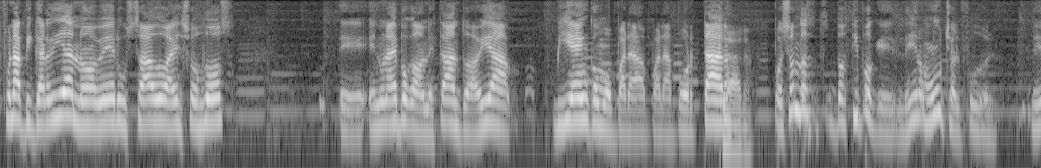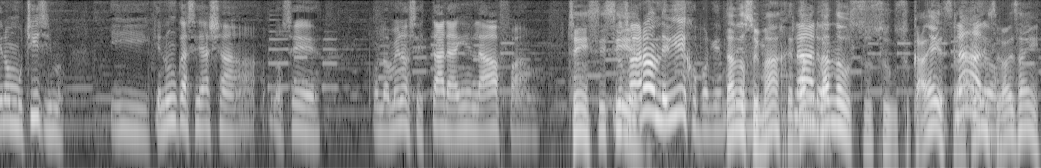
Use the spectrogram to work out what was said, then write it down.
fue una picardía no haber usado a esos dos eh, en una época donde estaban todavía bien como para, para aportar. Claro. Pues son dos, dos tipos que le dieron mucho al fútbol, le dieron muchísimo. Y que nunca se haya, no sé, por lo menos estar ahí en la AFA Sí, sí, sí. Los agarraron de viejo porque... Dando su imagen, Claro. dando su, su- su cabeza. Claro. su cabeza ahí.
